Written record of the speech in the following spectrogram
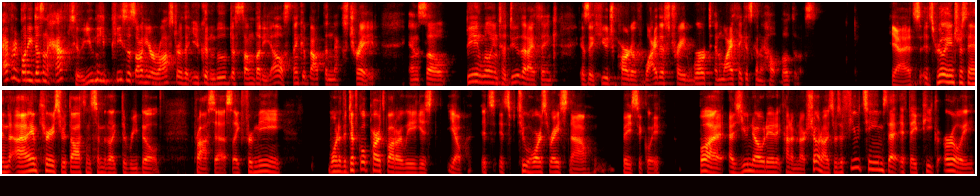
everybody doesn't have to. You need pieces on your roster that you could move to somebody else. Think about the next trade. And so being willing to do that, I think, is a huge part of why this trade worked and why I think it's going to help both of us. Yeah, it's it's really interesting. And I am curious your thoughts on some of the, like the rebuild process. Like for me, one of the difficult parts about our league is, you know, it's it's two horse race now, basically. But as you noted, it kind of in our show notes, there's a few teams that if they peak early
